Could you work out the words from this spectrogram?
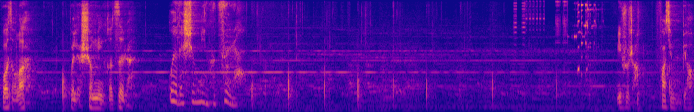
我走了，为了生命和自然。为了生命和自然，秘书长，发现目标，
